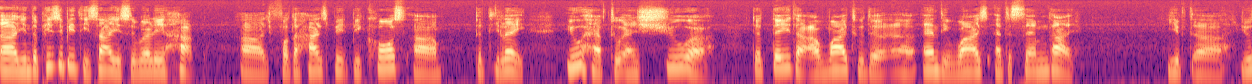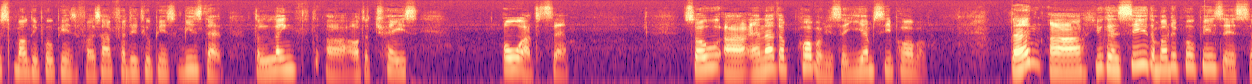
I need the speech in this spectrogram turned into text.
uh, in the PCB design, it's very hard uh, for the high speed because uh, the delay. You have to ensure the data arrive to the end device at the same time. If the use multiple pins, for example, 32 pins, means that the length uh, of the trace all are the same. So uh, another problem is the EMC problem. Then you can see the multiple pins is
